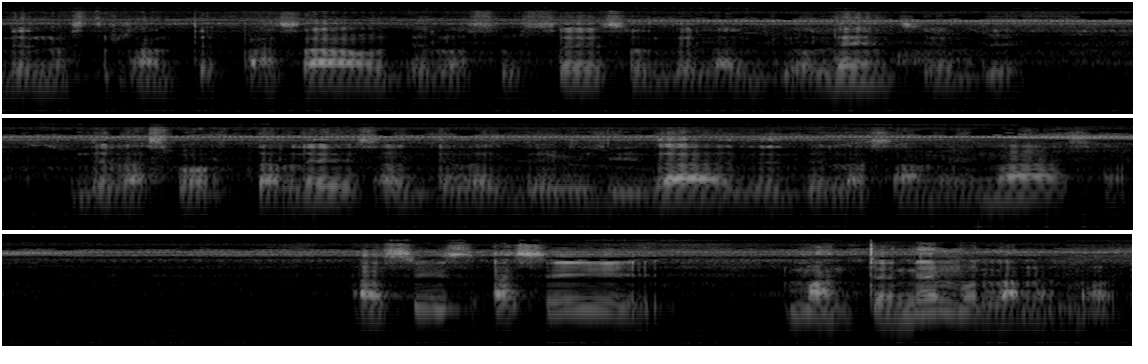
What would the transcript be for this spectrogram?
de nuestros antepasados, de los sucesos, de las violencias, de, de las fortalezas, de las debilidades, de las amenazas. Así, así mantenemos la memoria.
